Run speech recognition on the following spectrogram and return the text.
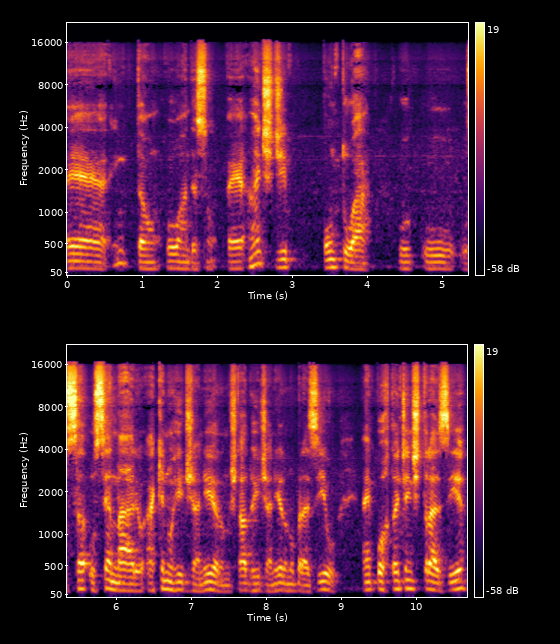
É, então, o Anderson, é, antes de pontuar o, o, o, o, cenário aqui no Rio de Janeiro, no estado do Rio de Janeiro, no Brasil, é importante a gente trazer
